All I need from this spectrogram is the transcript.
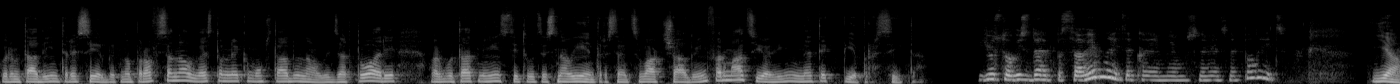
kuram tāda interese ir, bet no profesionāla vēsturnieka mums tādu nav. Līdz ar to arī varbūt atmiņu institūcijas nav ieinteresētas vākt šādu informāciju, jo viņi netiek pieprasīta. Jūs to visu darat pa saviem līdzekļiem, ja mums neviens nepalīdz? Jā,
